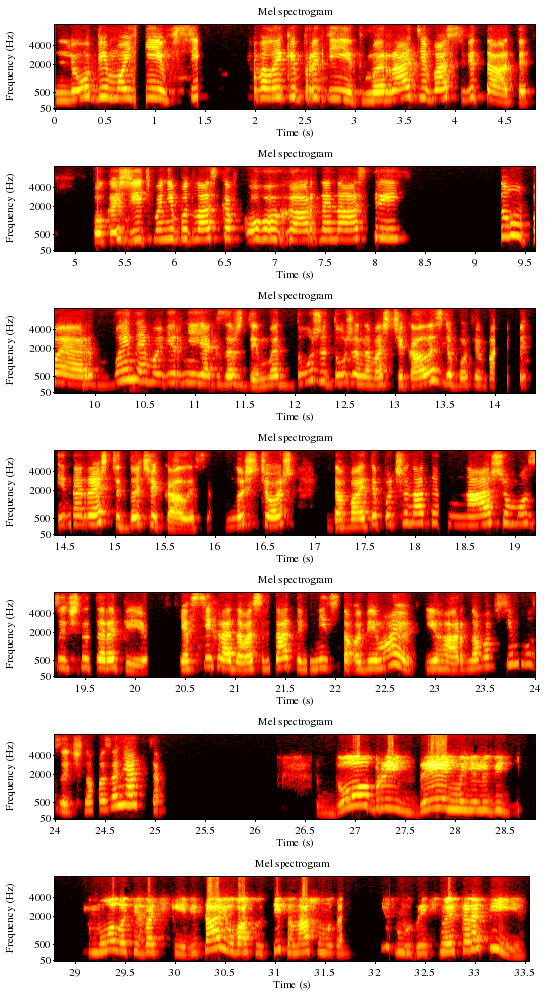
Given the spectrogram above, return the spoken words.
Любі мої, всім великий привіт! Ми раді вас вітати. Покажіть мені, будь ласка, в кого гарний настрій. Супер! Ви неймовірні, як завжди. Ми дуже-дуже на вас чекали з Любов Іванівною і нарешті дочекалися. Ну що ж, давайте починати нашу музичну терапію. Я всіх рада вас вітати, міцно обіймаю і гарного всім музичного заняття. Добрий день, мої любі діти, молодь і батьки. Вітаю вас усіх на нашому занятті з музичної терапії.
